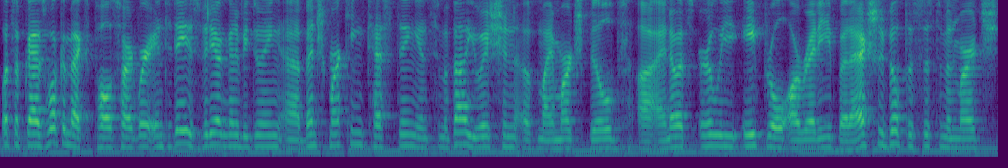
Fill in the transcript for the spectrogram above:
What's up guys, welcome back to Paul's Hardware. In today's video I'm going to be doing uh, benchmarking, testing, and some evaluation of my March build. Uh, I know it's early April already, but I actually built the system in March,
